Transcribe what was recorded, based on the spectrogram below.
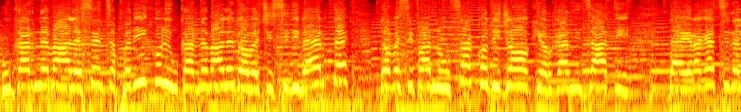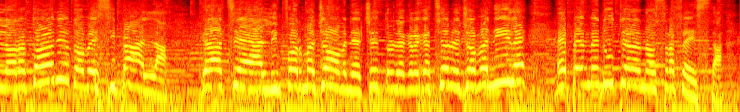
un carnevale senza pericoli, un carnevale dove ci si diverte, dove si fanno un sacco di giochi organizzati dai ragazzi dell'oratorio, dove si balla grazie all'Informa Giovani al centro di aggregazione giovanile e benvenuti alla nostra festa.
